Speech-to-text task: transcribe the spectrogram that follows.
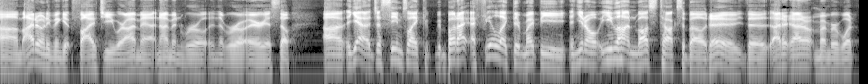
um, I don't even get 5G where I'm at, and I'm in rural in the rural area. So uh, yeah, it just seems like, but I, I feel like there might be, and you know, Elon Musk talks about, hey, the I don't I don't remember what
